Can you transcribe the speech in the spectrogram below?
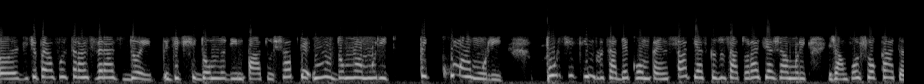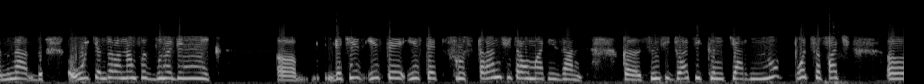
Uh, zice, păi au fost transferați doi. Zic și domnul din 47, nu, domnul a murit. Păi cum a murit? Pur și simplu s-a decompensat, i-a scăzut saturația și a murit. Și am fost șocată. Nu weekendul ăla n-am fost bună de nimic. Uh, deci este, este frustrant și traumatizant că sunt situații când chiar nu poți să faci uh,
